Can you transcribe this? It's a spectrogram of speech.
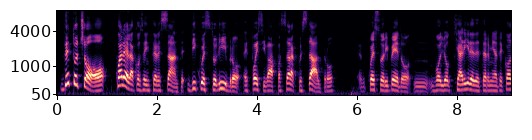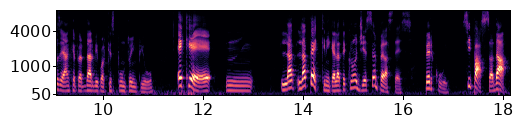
Detto ciò, qual è la cosa interessante di questo libro e poi si va a passare a quest'altro? Eh, questo, ripeto, mh, voglio chiarire determinate cose anche per darvi qualche spunto in più. È che mh, la, la tecnica e la tecnologia è sempre la stessa. Per cui si passa da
